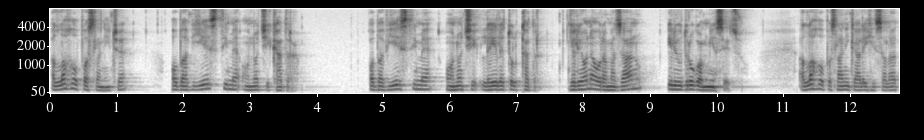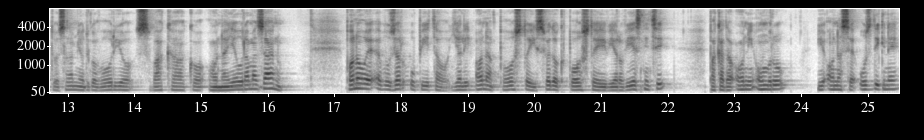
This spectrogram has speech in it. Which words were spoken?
Allahov poslaniće, obavijesti me o noći kadra. Obavijesti me o noći lejletul kadra. Je li ona u Ramazanu ili u drugom mjesecu? Allahu poslanik alihi salatu wasalam je odgovorio svakako ona je u Ramazanu. Ponovo je Ebu Zer upitao je li ona postoji sve dok postoje vjerovjesnici pa kada oni umru i ona se uzdigne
